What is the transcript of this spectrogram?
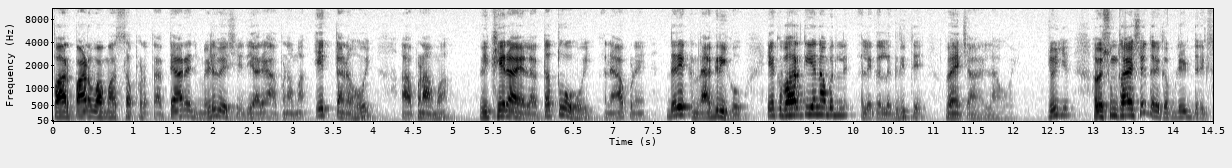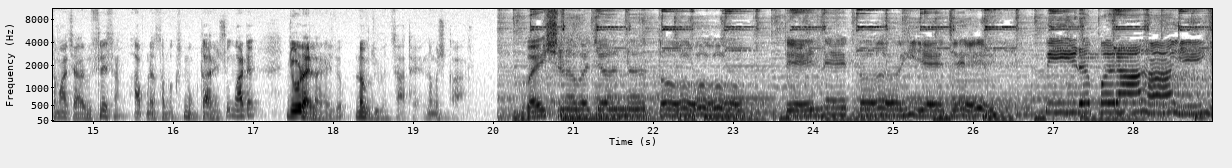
પાર પાડવામાં સફળતા ત્યારે જ મેળવે છે જ્યારે આપણામાં એકતા હોય, આપણામાં વિખેરાયેલા તત્વો હોય અને આપણે દરેક નાગરિકો એક ભારતીયના બદલે અલગ અલગ રીતે વહેંચાયેલા હોય. જોઈએ, હવે શું થાય છે? દરેક અપડેટ, દરેક સમાચાર વિશ્લેષણ આપના સમક્ષ મૂકતા રહીશું. માટે જોડાયેલા રહેજો નવજીવન સાથે. નમસ્કાર. વૈષ્ણવજન તો તેને કહીએ જે પીડ પરાઈ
